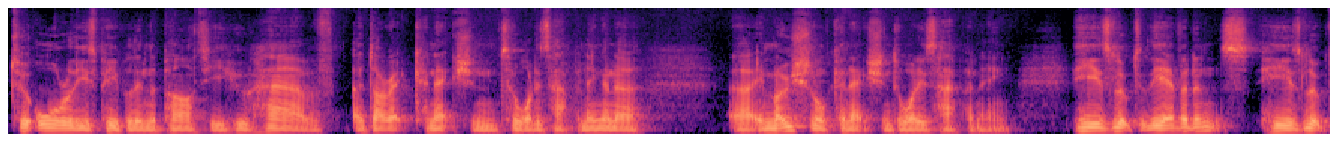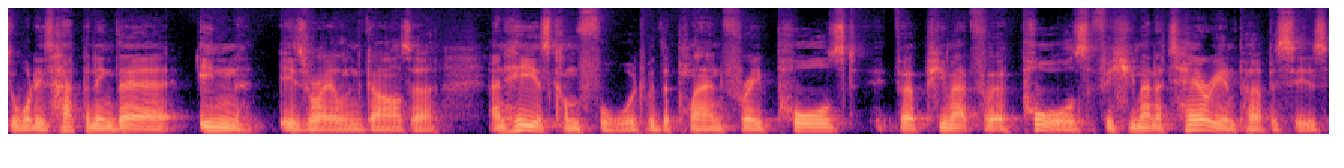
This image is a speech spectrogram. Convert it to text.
to all of these people in the party who have a direct connection to what is happening and a uh, emotional connection to what is happening. He has looked at the evidence, he has looked at what is happening there in Israel and Gaza, and he has come forward with the plan for a, paused, for a, for a pause for humanitarian purposes.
